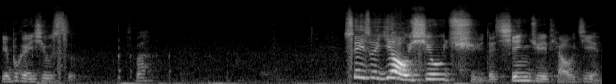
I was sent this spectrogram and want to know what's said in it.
也不可能修舍，是吧？所以说，要修取的先决条件，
